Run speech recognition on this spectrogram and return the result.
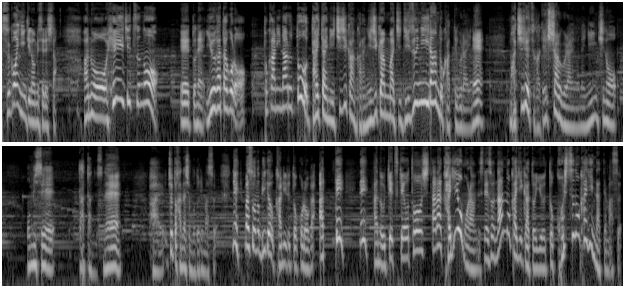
すごい人気のお店でした。あの、平日の、えっとね、夕方頃とかになると、だいたいね、1時間から2時間待ち、ディズニーランドかってぐらいね、待ち列ができちゃうぐらいのね、人気のお店だったんですね。はい。ちょっと話戻ります。で、まあ、そのビデオを借りるところがあって、で、あの、受付を通したら鍵をもらうんですね。それ何の鍵かというと、個室の鍵になってます。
